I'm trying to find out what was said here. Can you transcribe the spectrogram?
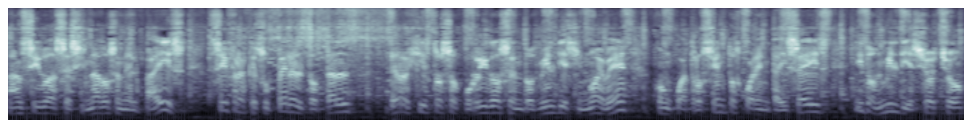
han sido asesinados en el país, cifra que supera el total de registros ocurridos en 2019 con 446 y 2018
